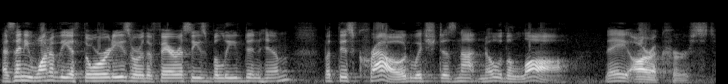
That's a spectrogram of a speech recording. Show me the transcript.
Has any one of the authorities or the Pharisees believed in him? But this crowd, which does not know the law, they are accursed.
